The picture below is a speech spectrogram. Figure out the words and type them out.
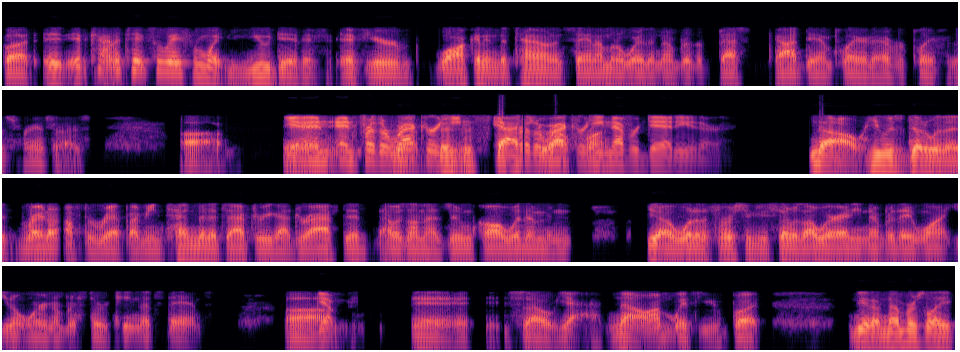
but it, it kind of takes away from what you did if if you're walking into town and saying I'm going to wear the number of the best goddamn player to ever play for this franchise. Uh, Yeah, and, and for the you know, record, he for the record, he never did either. no, he was good with it right off the rip. I mean, ten minutes after he got drafted, I was on that Zoom call with him, and you know, one of the first things he said was, "I'll wear any number they want. You don't wear number 13. That's Dan's." Um, Yep. eh, so yeah, no, I'm with you, but you know, numbers like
